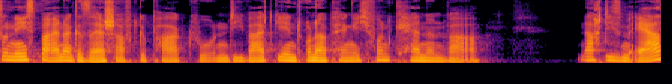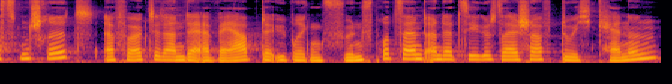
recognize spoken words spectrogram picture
zunächst bei einer Gesellschaft geparkt wurden, die weitgehend unabhängig von Canon war. Nach diesem ersten Schritt erfolgte dann der Erwerb der übrigen fünf Prozent an der Zielgesellschaft durch Canon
